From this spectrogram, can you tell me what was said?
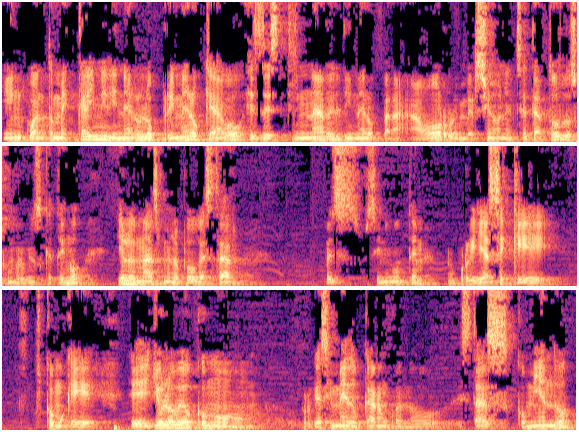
en cuanto me cae mi dinero, lo primero que hago es destinar el dinero para ahorro, inversión, etcétera, todos los compromisos que tengo, y lo demás me lo puedo gastar pues sin ningún tema, ¿no? Porque ya sé que como que eh, yo lo veo como porque así me educaron cuando estás comiendo,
